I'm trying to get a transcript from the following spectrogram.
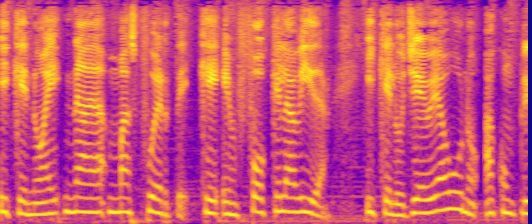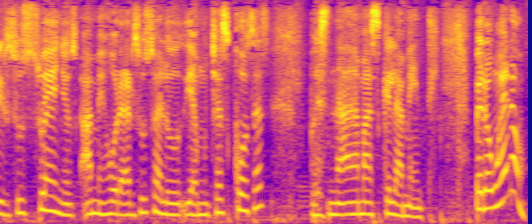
y que no hay nada más fuerte que enfoque la vida y que lo lleve a uno a cumplir sus sueños, a mejorar su salud y a muchas cosas, pues nada más que la mente. Pero bueno,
